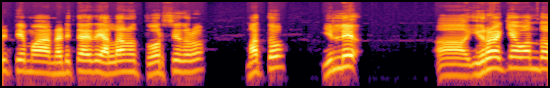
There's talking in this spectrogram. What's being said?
ರೀತಿ ನಡೀತಾ ಇದೆ ಎಲ್ಲಾನು ತೋರಿಸಿದ್ರು. ಮತ್ತು ಇಲ್ಲಿ ಇರೋಕೆ ಒಂದು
